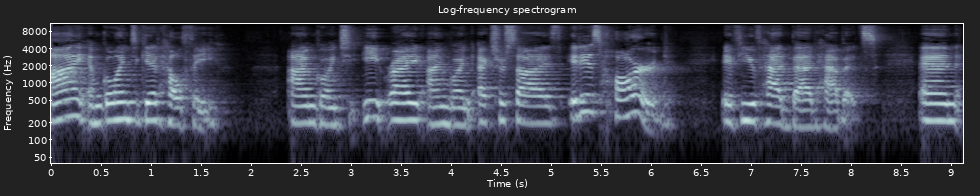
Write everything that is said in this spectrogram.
I am going to get healthy. I'm going to eat right. I'm going to exercise. It is hard if you've had bad habits. And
